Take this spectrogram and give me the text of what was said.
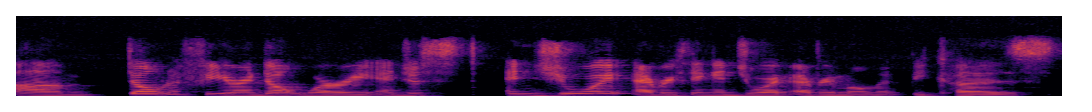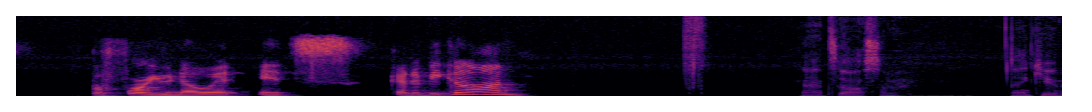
um, don't fear and don't worry and just enjoy everything enjoy every moment because before you know it it's going to be gone. That's awesome. Thank you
